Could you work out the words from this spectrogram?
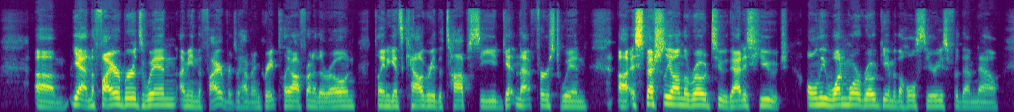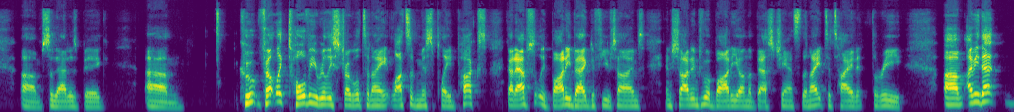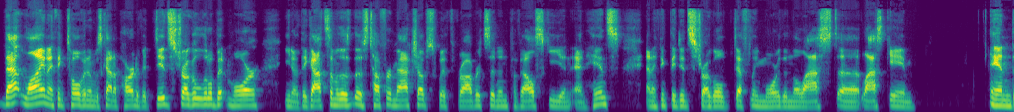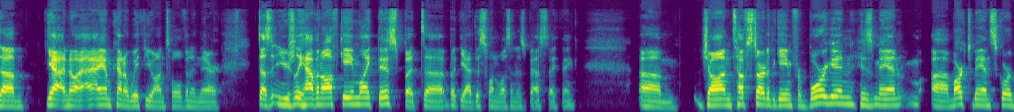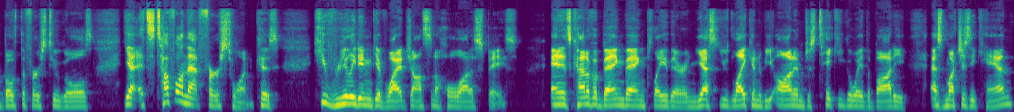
um, yeah, and the Firebirds win. I mean, the Firebirds are having a great playoff run of their own, playing against Calgary, the top seed, getting that first win, uh, especially on the road too. That is huge. Only one more road game of the whole series for them now, um, so that is big. Um, Coop felt like Tolvi really struggled tonight. Lots of misplayed pucks, got absolutely body bagged a few times, and shot into a body on the best chance of the night to tie it at three. Um, I mean that that line, I think Tolvanen was kind of part of it. Did struggle a little bit more. You know, they got some of those those tougher matchups with Robertson and Pavelski and and Hintz, and I think they did struggle definitely more than the last uh, last game. And um, yeah, no, I, I am kind of with you on Tolvanen there. Doesn't usually have an off game like this, but uh, but yeah, this one wasn't his best, I think. Um, John, tough start of the game for Borgen. His man, uh, marked man, scored both the first two goals. Yeah, it's tough on that first one because he really didn't give Wyatt Johnston a whole lot of space. And it's kind of a bang bang play there. And yes, you'd like him to be on him, just taking away the body as much as he can.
